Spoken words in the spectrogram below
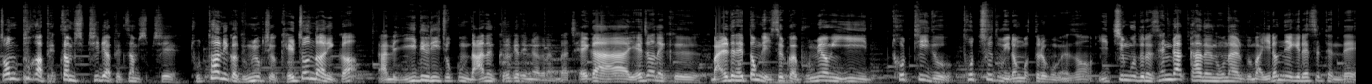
점프가 137이야 137. 좋다니까 능력치가 개쩐다니까. 아 근데 이들이 조금 나는 그렇게 생각을 한다. 제가 예전에 그 말들 했던 게 있을 거야. 분명히 이 토티도 토츠도 이런 것들을 보면서 이 친구들은 생각하는 호날두 막 이런 얘기를 했을 텐데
